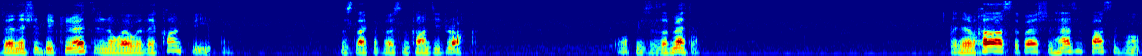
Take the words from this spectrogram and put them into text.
then they should be created in a way where they can't be eaten. Just like a person can't eat rock or pieces of metal. And then Ramchal asks the question, how is it possible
